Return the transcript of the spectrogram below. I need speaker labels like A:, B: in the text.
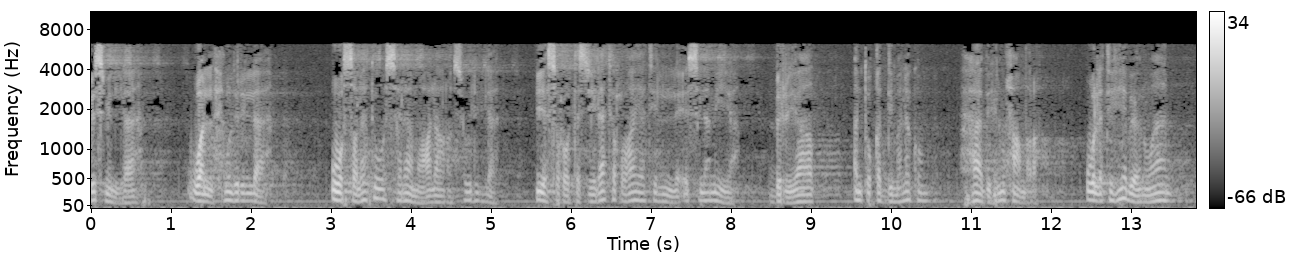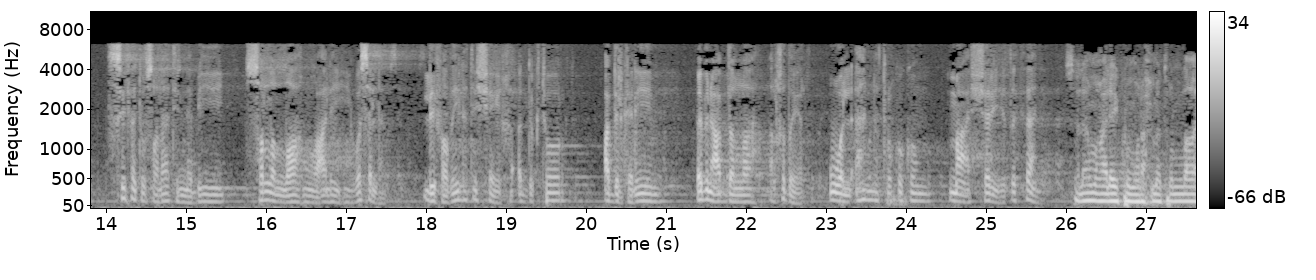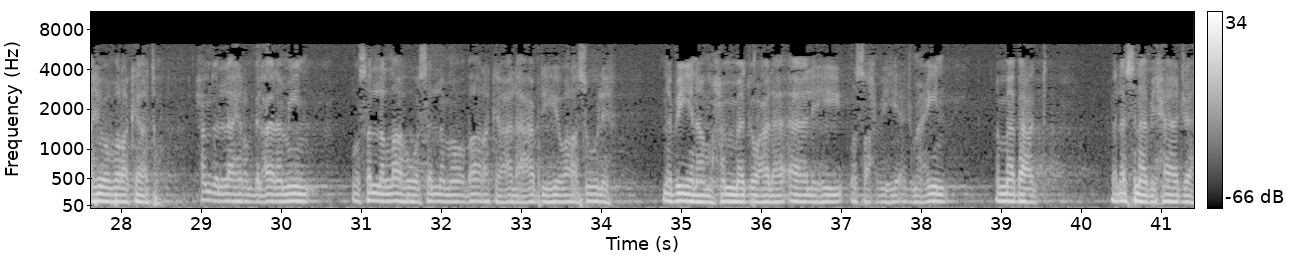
A: بسم الله والحمد لله والصلاة والسلام على رسول الله. يسر تسجيلات الراية الإسلامية بالرياض أن تقدم لكم هذه المحاضرة والتي هي بعنوان صفة صلاة النبي صلى الله عليه وسلم لفضيلة الشيخ الدكتور عبد الكريم ابن عبد الله الخضير. والآن نترككم مع الشريط الثاني.
B: السلام عليكم ورحمة الله وبركاته. الحمد لله رب العالمين وصلى الله وسلم وبارك على عبده ورسوله نبينا محمد وعلى آله وصحبه أجمعين. أما بعد فلسنا بحاجة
